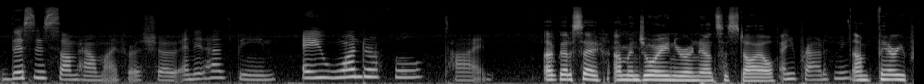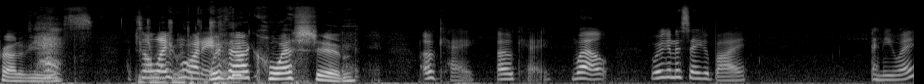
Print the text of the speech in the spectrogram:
this is somehow my first show, and it has been a wonderful time. I've got to say, I'm enjoying your announcer style. Are you proud of me? I'm very proud of you. yes, that's Did you all I wanted. Without question. okay, okay. Well, we're gonna say goodbye. Anyway,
